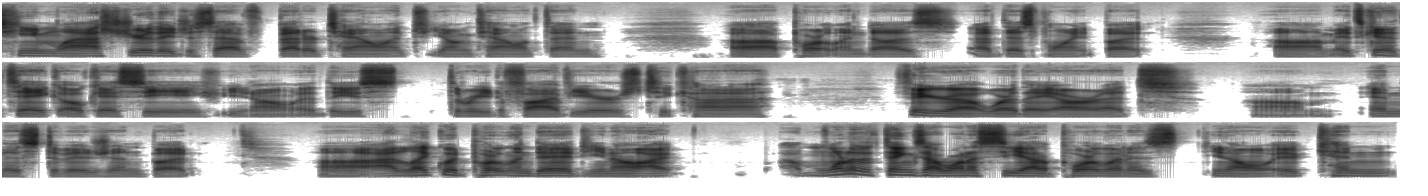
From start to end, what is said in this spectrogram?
team last year. They just have better talent, young talent than uh, Portland does at this point. But um, it's going to take OKC, you know, at least three to five years to kind of figure out where they are at um, in this division. But uh, I like what Portland did. You know, I um, one of the things I want to see out of Portland is, you know, it can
